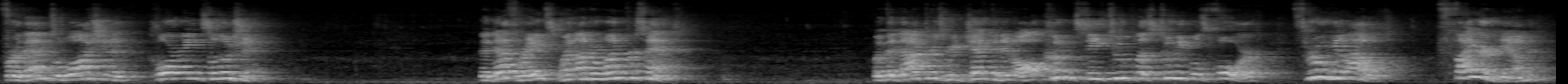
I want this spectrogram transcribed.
for them to wash in a chlorine solution. The death rates went under 1%. But the doctors rejected it all, couldn't see 2 plus 2 equals 4, threw him out, fired him.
